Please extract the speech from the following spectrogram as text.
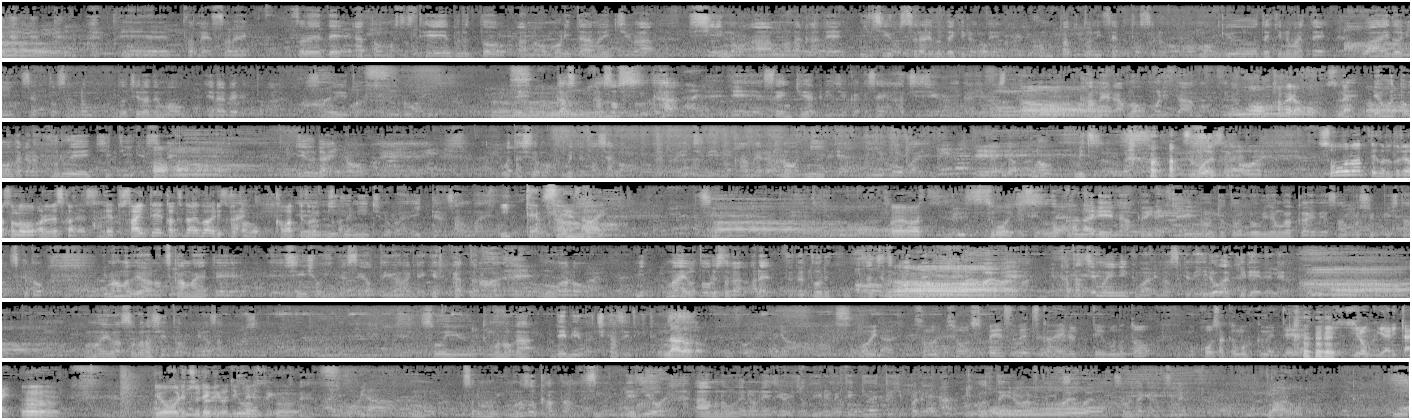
えーっとねそれそれであともう一つテーブルとあのモニターの位置は C のアームの中で位置をスライドできるんでコンパクトにセットする方法もぎゅーっと引き伸ばしてワイドにセットするのもどちらでも選べるとかそういう特徴で画素画素数が、えー、1920から1080になりましてカメラもモニターも。あカメラもですね。両方ともだからフル HD ですね。従来の、えー私ども含めて他社のあの HD のカメラの2.25倍えの密度ですごいですねそうなってくるとじゃあそのあれですかね、えっと最低拡大倍率とかも変わってくるんですかね、22インチの場合1.3倍。1.3倍。ああそれはすごいですよね。すごく綺麗なんで、昨日ちょっとロービジョン学会で散歩出費したんですけど今まではあの捕まえてえー新商品ですよって言わなきゃいけなかったのが、もうあのみ前を通る人があれ？って言って通り立ち止まあって、えー。形もユニークもありますけど色が綺麗でね、あうん。この絵は素晴らしいと皆さんがおっしゃる。そういうものがデビューが近づいてきてます。ーなるほど。いやーすごいな。その小スペースで使えるっていうものと工作も含めて 広くやりたいう。ん。両立できる。んですね。両立できますごいな。もうそれもものすごく簡単です。よネジをアームの上のネジをちょっと緩めてギュッと引っ張ればグッと広がるとそれだけなんですね。うんなるほもう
